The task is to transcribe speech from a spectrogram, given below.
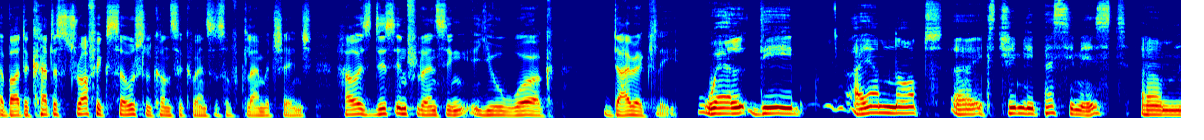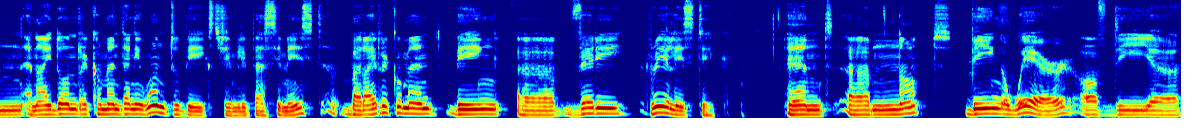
about the catastrophic social consequences of climate change. How is this influencing your work directly? Well, the I am not uh, extremely pessimist, um, and I don't recommend anyone to be extremely pessimist, but I recommend being uh, very realistic and um, not being aware of the uh,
